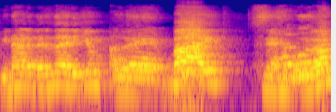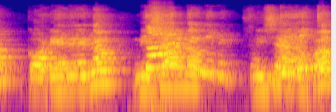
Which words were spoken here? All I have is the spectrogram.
പിന്നാലെ വരുന്നതായിരിക്കും. അതുവരെ ബൈ സ്നേഹപൂർവം കോട്ടയത്ത് നിന്നും നിഷാനോ നിഷാനൊപ്പം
